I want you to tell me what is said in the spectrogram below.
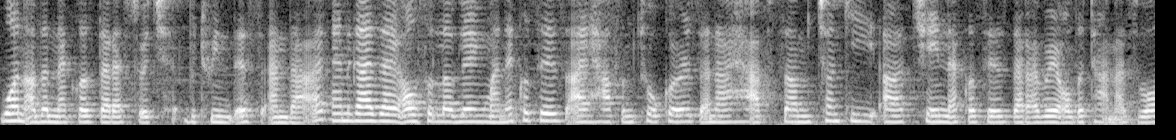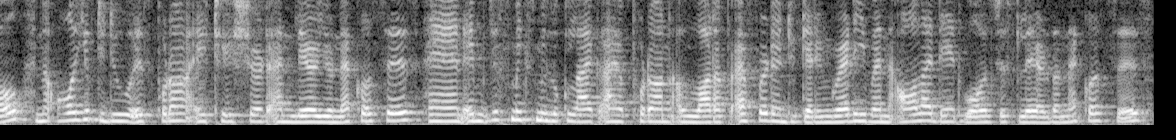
one other necklace that I switch between this and that. And guys I also love wearing my necklaces. I have some chokers and I have some chunky uh, chain necklaces that I wear all the time as well. And all you have to do is put on a t-shirt and layer your necklaces. And it just makes me look like I have put on a lot of effort into getting ready when all I did was just layer the necklaces.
